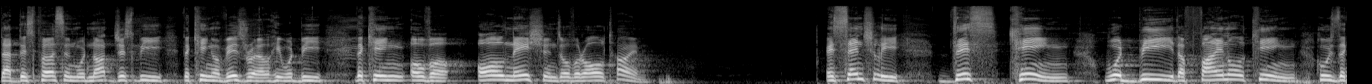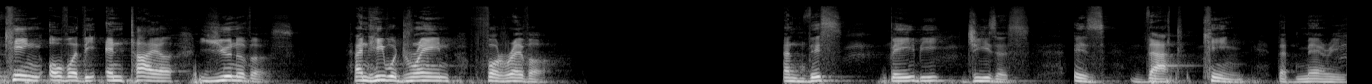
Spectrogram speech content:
that this person would not just be the king of Israel, he would be the king over all nations, over all time. Essentially, this king would be the final king who is the king over the entire universe. And he would reign forever. And this baby Jesus is that king that Mary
